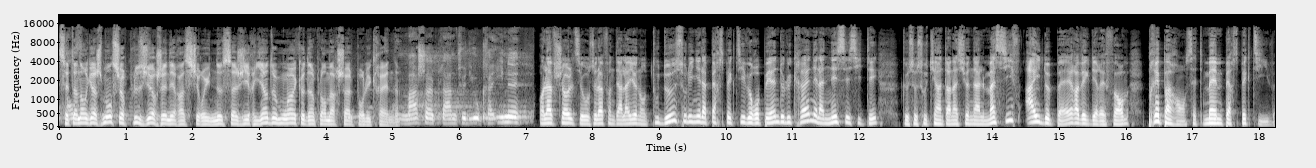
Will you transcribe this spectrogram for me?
C'est un engagement sur plusieurs générations. Il ne s'agit rien de moins que d'un plan Marshall pour l'Ukraine. Olaf Scholz et Ursula von der Leyen ont tous deux souligné la perspective européenne de l'Ukraine et la nécessité que ce soutien international massif aille de pair avec des réformes préparant cette même perspective.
